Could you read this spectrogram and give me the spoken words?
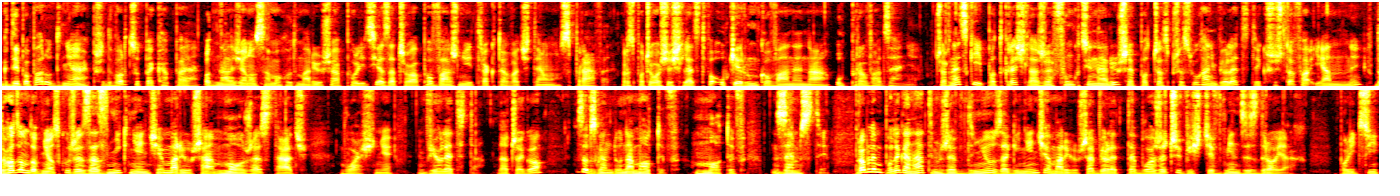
Gdy po paru dniach przy dworcu PKP odnaleziono samochód Mariusza, policja zaczęła poważniej traktować tę sprawę. Rozpoczęło się śledztwo ukierunkowane na uprowadzenie. Czarnecki podkreśla, że funkcjonariusze podczas przesłuchań Violetty, Krzysztofa i Anny dochodzą do wniosku, że za zniknięciem Mariusza może stać właśnie Violetta. Dlaczego? ze względu na motyw motyw zemsty. Problem polega na tym, że w dniu zaginięcia Mariusza Violetta była rzeczywiście w międzyzdrojach. Policji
